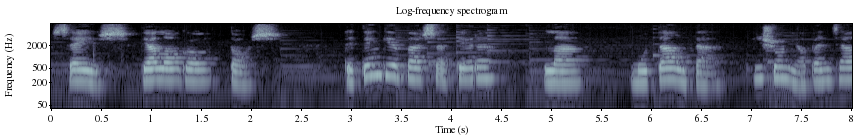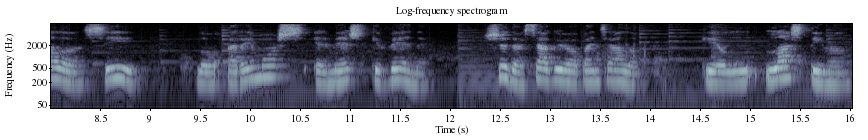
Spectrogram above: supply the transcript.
seis. Diálogo dos. ¿De qué vas a hacer la mudanza? Sí, lo haremos el mes que viene. Qué lástima.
